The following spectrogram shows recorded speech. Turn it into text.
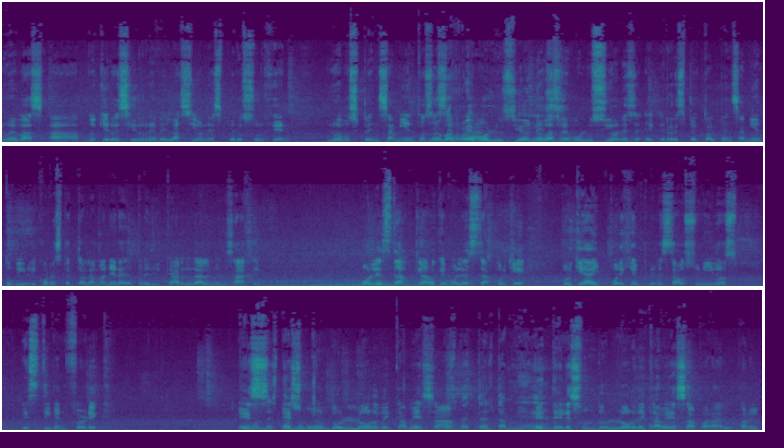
nuevas, ah, no quiero decir revelaciones, pero surgen nuevos pensamientos. Nuevas acerca- revoluciones. Nuevas revoluciones eh, respecto al pensamiento bíblico, respecto a la manera de predicar, de dar el mensaje. ¿Molesta? Claro que molesta. ¿Por qué? Porque hay, por ejemplo, en Estados Unidos, Stephen Furtick es, es un dolor de cabeza. Pues Betel también. Betel es un dolor de cabeza para el, para el...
